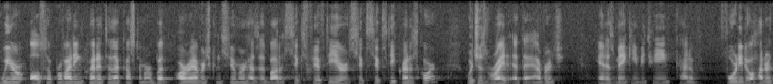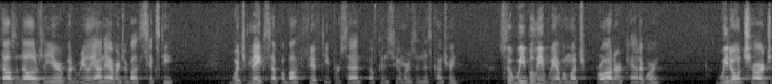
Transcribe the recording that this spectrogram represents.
we are also providing credit to that customer, but our average consumer has about a 650 or 660 credit score, which is right at the average, and is making between kind of 40 to 100,000 dollars a year, but really on average about 60, which makes up about 50% of consumers in this country. So we believe we have a much broader category. We don't charge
